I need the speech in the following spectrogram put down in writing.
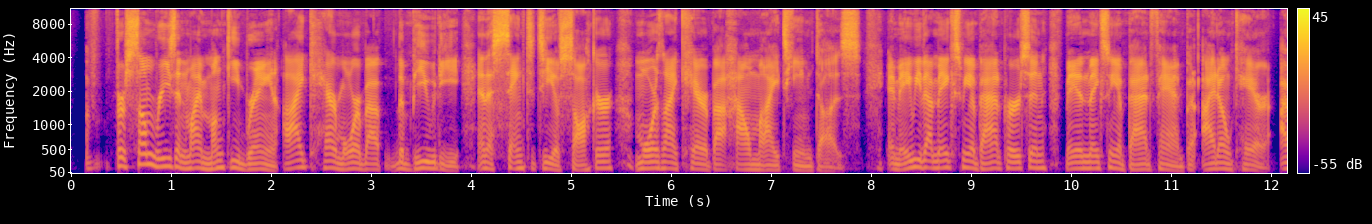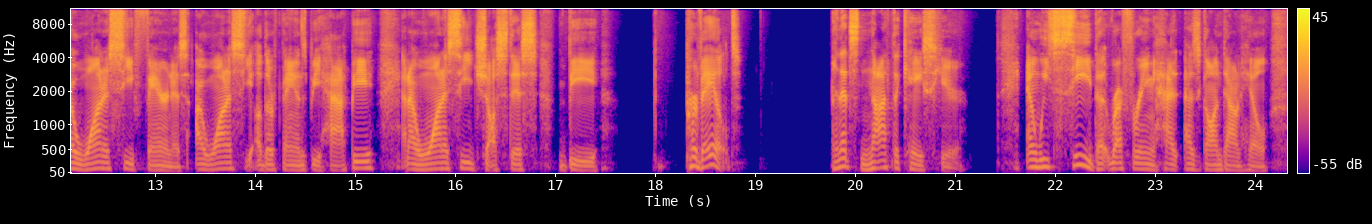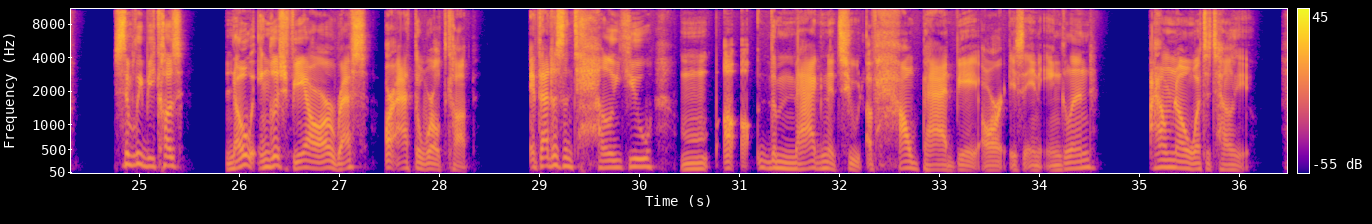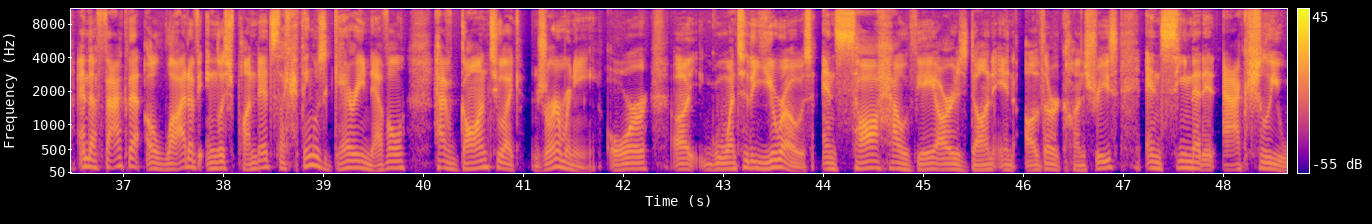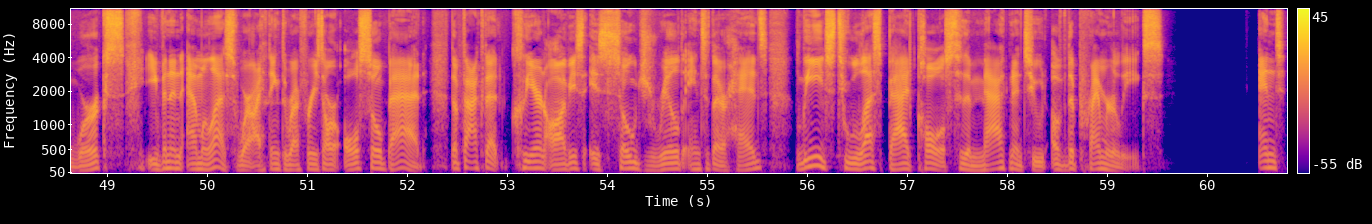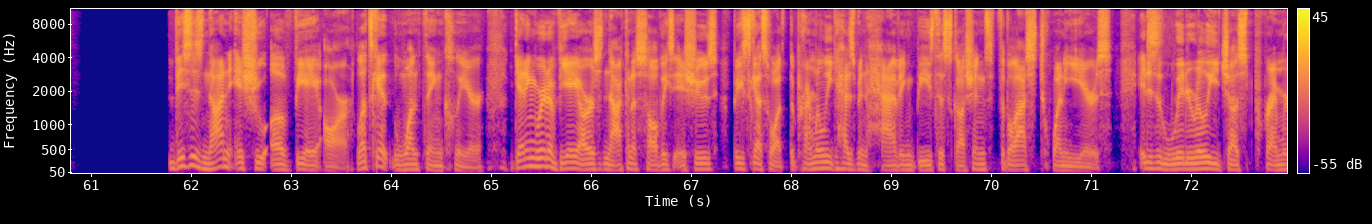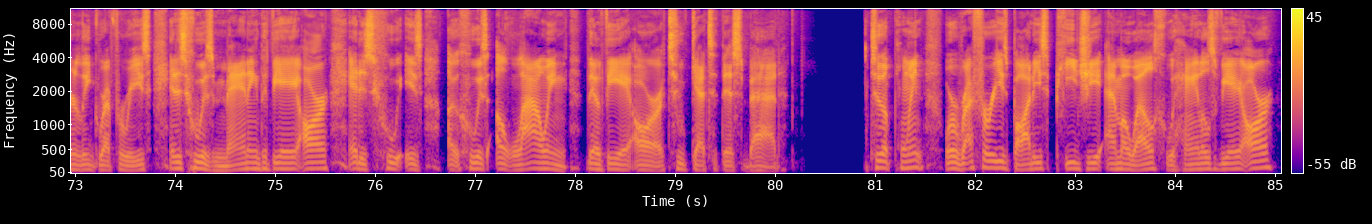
for some reason my monkey brain i care more about the beauty and the sanctity of soccer more than i care about how my team does. And maybe that makes me a bad person maybe it makes me a bad fan but i don't care. I want to see fairness. I want to see other fans be happy and i want to see justice be prevailed. And that's not the case here. And we see that refereeing ha- has gone downhill simply because no english var refs are at the world cup if that doesn't tell you uh, uh, the magnitude of how bad VAR is in England, I don't know what to tell you. And the fact that a lot of English pundits, like I think it was Gary Neville, have gone to like Germany or uh, went to the Euros and saw how VAR is done in other countries and seen that it actually works, even in MLS, where I think the referees are also bad. The fact that clear and obvious is so drilled into their heads leads to less bad calls to the magnitude of the Premier Leagues. And this is not an issue of VAR. Let's get one thing clear. Getting rid of VAR is not going to solve these issues because guess what? The Premier League has been having these discussions for the last 20 years. It is literally just Premier League referees. It is who is manning the VAR. It is who is uh, who is allowing the VAR to get this bad. To the point where referees bodies PGMOL who handles VAR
